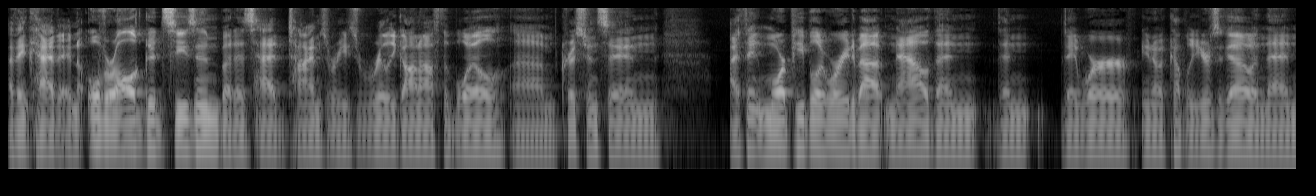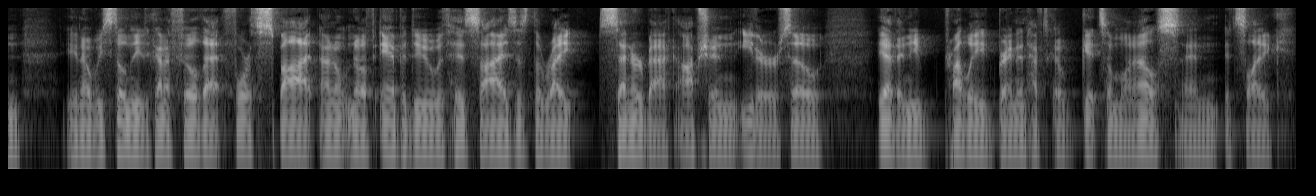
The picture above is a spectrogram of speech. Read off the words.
I think had an overall good season, but has had times where he's really gone off the boil. Um, Christensen, I think more people are worried about now than than they were, you know, a couple years ago. And then, you know, we still need to kind of fill that fourth spot. I don't know if Ampadu with his size is the right center back option either. So, yeah, then you probably Brandon have to go get someone else, and it's like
